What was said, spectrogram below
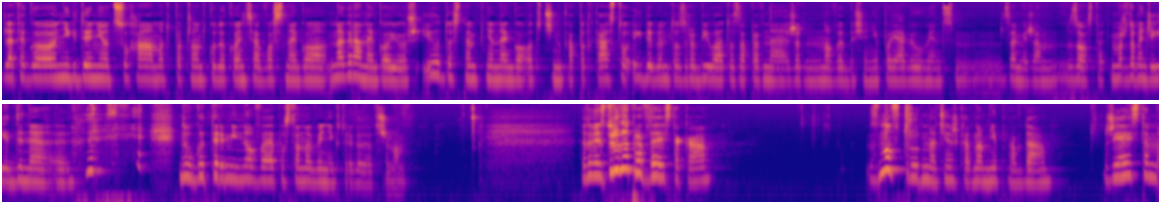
Dlatego nigdy nie odsłuchałam od początku do końca własnego, nagranego już i udostępnionego odcinka podcastu. I gdybym to zrobiła, to zapewne żaden nowy by się nie pojawił, więc zamierzam zostać. Może to będzie jedyne e, długoterminowe postanowienie, którego dotrzymam. Natomiast druga prawda jest taka, znów trudna, ciężka dla mnie prawda, że ja jestem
